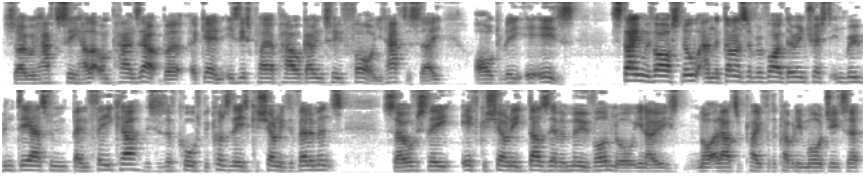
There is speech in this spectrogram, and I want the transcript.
So we'll have to see how that one pans out. But again, is this player power going too far? You'd have to say, arguably, it is. Staying with Arsenal, and the Gunners have revived their interest in Ruben Dias from Benfica. This is, of course, because of these Koscielny developments. So, obviously, if Koscielny does ever move on, or you know he's not allowed to play for the club anymore due to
